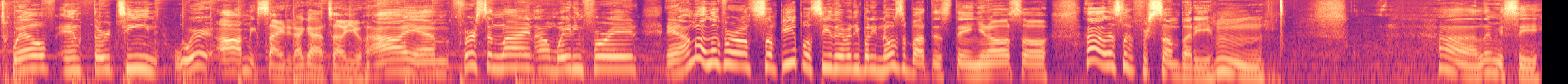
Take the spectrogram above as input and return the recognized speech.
12 and 13. We're oh, I'm excited, I gotta tell you. I am first in line, I'm waiting for it, and I'm gonna look for some people, see if anybody knows about this thing, you know. So oh, let's look for somebody. Hmm. Huh, let me see.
